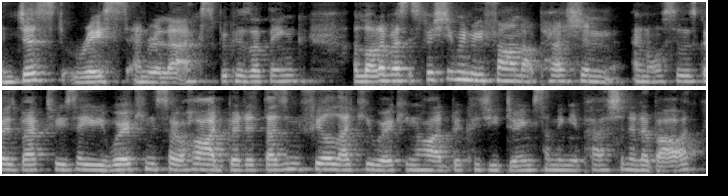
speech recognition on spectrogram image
and just rest and relax. Because I think a lot of us, especially when we found our passion, and also this goes back to you say you're working so hard, but it doesn't feel like you're working hard because you're doing something you're passionate about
